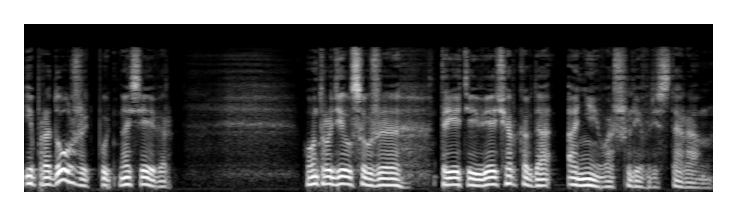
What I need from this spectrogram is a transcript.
и продолжить путь на север. Он трудился уже третий вечер, когда они вошли в ресторан.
